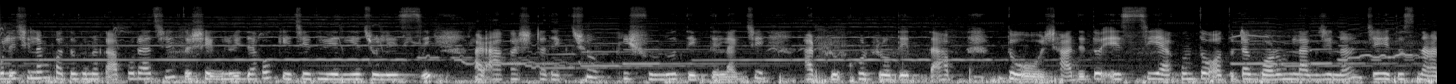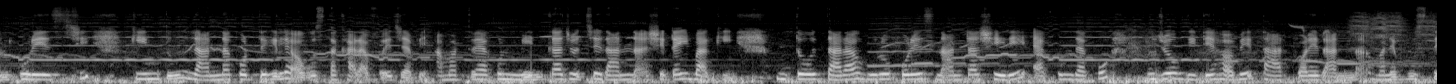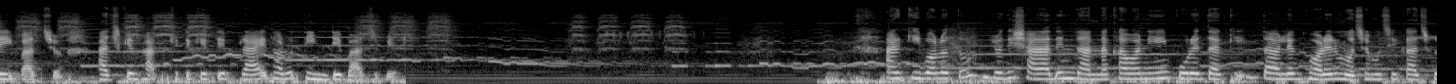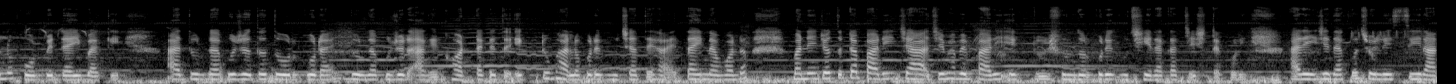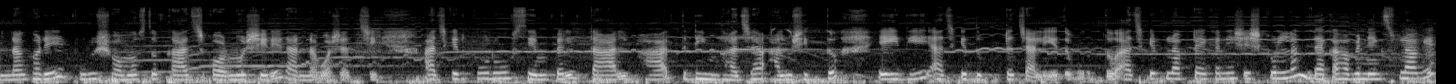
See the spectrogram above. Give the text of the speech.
বলেছিলাম কতগুলো কাপড় আছে, তো সেগুলোই দেখো কেচে ধুয়ে নিয়ে চলে এসেছি। আর আকাশটা দেখছ কি সুন্দর দেখতে লাগছে, আর প্রখর রোদের তাপ। তো ছাদে তো এসছি, এখন তো অতটা গরম লাগছে না, যেহেতু স্নান করে এসছি, কিন্তু রান্না করতে গেলে অবস্থা খারাপ হয়ে যাবে। আমার তো এখন মেন কাজ হচ্ছে রান্না, সেটাই বাকি। তো তারা হুড়ো করে স্নানটা সেরে এখন দেখো পুজো দিতে হবে, তারপরে রান্না। মানে বুঝতেই পারছ আজকে ভাত খেতে খেতে প্রায় ধরো তিনটে বাজবে। আর কি বলতো, যদি সারাদিন রান্না খাওয়া নিয়েই পড়ে থাকি, তাহলে ঘরের মোছামুছি কাজগুলো করবেটাই বাকি আর দুর্গা পুজো তো তোর গোড়ায়। দুর্গা পুজোর আগে ঘরটাকে তো একটু ভালো করে গুছাতে হয়, তাই না বলো? মানে যতটা পারি, যা যেভাবে পারি একটু সুন্দর করে গুছিয়ে রাখার চেষ্টা করি। আর এই যে দেখো, চলে এসেছি রান্নাঘরে। পুরো সমস্ত কাজ কর্ম সেরে রান্না বসাচ্ছি। আজকের পুরো সিম্পল ডাল, ভাত, ডিম ভাজা, আলু সিদ্ধ। এই দিয়েই আজকে দুপুরটা চালিয়ে দেবো। তো আজকের ব্লগটা এখানেই শেষ করলাম। দেখা হবে নেক্সট ব্লগে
